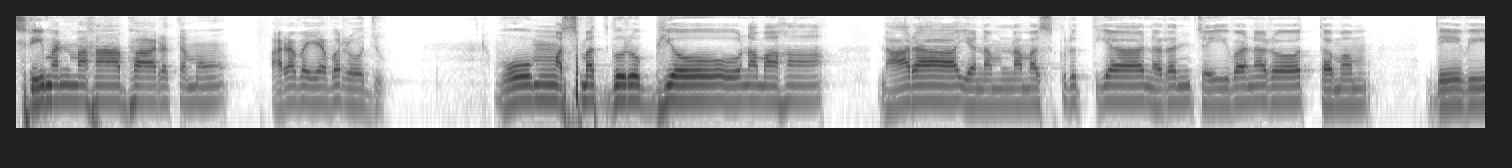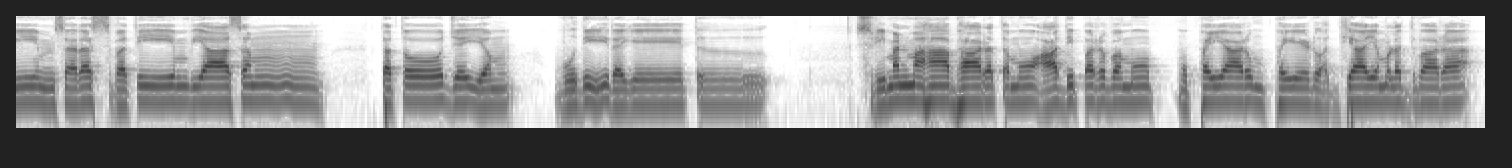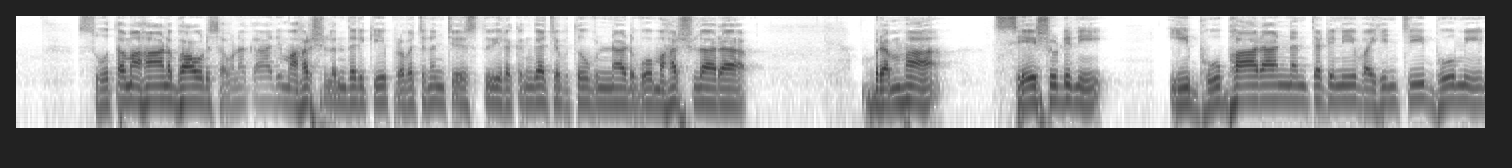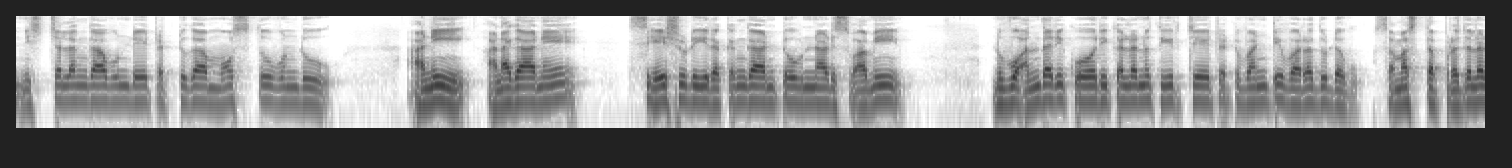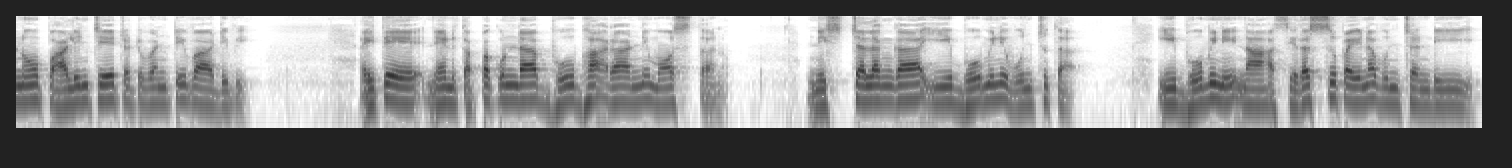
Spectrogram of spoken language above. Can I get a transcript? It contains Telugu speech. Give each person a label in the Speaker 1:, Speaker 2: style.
Speaker 1: శ్రీమన్మహాభారతము అరవయవ రోజు. ఓం అస్మద్గురుభ్యో నమ. నారాయణం నమస్కృత్య నరంచైవ నరోత్తమం. దేవీం సరస్వతీం వ్యాసం. తతో జయం ఉదీరయేత్. శ్రీమన్మహాభారతము ఆదిపర్వము ముప్పై ఆరు ముప్పై ఏడు అధ్యాయముల ద్వారా సూత మహానుభావుడు శౌనకాది మహర్షులందరికీ ప్రవచనం చేస్తూ ఈ రకంగా చెబుతూ ఉన్నాడు ఓ మహర్షులారా బ్రహ్మ శేషుడిని ఈ భూభారాన్నంతటినీ వహించి భూమి నిశ్చలంగా ఉండేటట్టుగా మోస్తూ ఉండు అని అనగానే శేషుడు ఈ రకంగా అంటూ ఉన్నాడు స్వామి నువ్వు అందరి కోరికలను తీర్చేటటువంటి వరదుడవు. సమస్త ప్రజలను పాలించేటటువంటి వాడివి. అయితే నేను తప్పకుండా భూభారాన్ని మోస్తాను. నిశ్చలంగా ఈ భూమిని ఉంచుతా. ఈ భూమిని నా శిరస్సు పైన ఉంచండి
